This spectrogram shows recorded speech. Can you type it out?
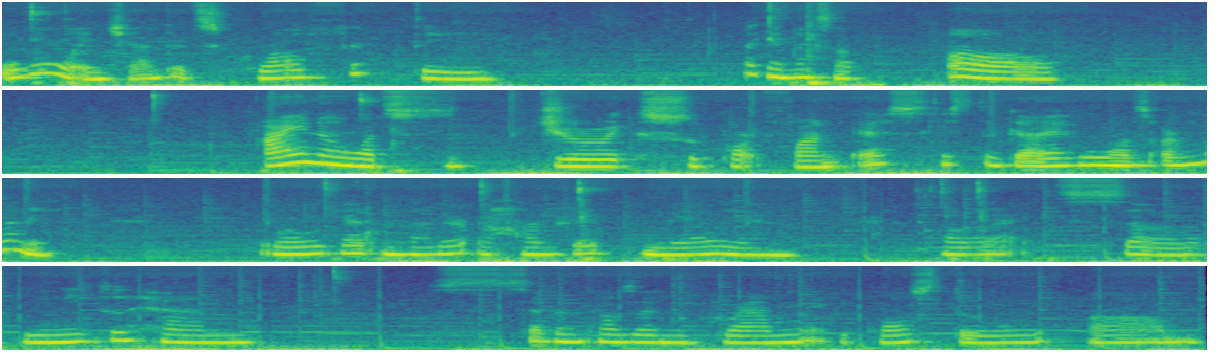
Oh, enchanted scroll 50. Okay, next up. Oh, I know what Ljurik support fund is. He's the guy who wants our money. We'll get another 100 million. Alright, so we need to hand 7000 gram equals to um,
